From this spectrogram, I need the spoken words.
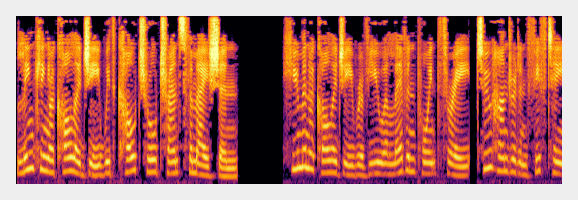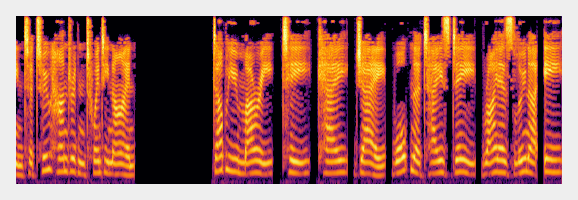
Linking Ecology with Cultural Transformation. Human Ecology Review 11.3, 215–229 W. Murray, T., K., J., Waltner Toews D., Reyes Luna, E.,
